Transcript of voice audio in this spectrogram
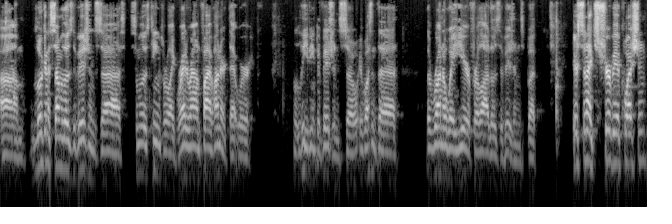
Um, looking at some of those divisions, uh, some of those teams were like right around 500 that were leading divisions. So it wasn't the the runaway year for a lot of those divisions, but Here's tonight's trivia question.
